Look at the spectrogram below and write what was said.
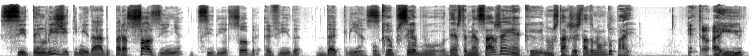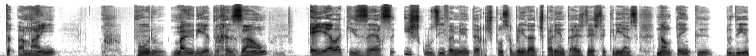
se tem legitimidade para sozinha decidir sobre a vida da criança. O que eu percebo desta mensagem é que não está registado o nome do pai. Então, aí a mãe, por maioria de razão, é ela que exerce exclusivamente as responsabilidades parentais desta criança. Não tem que pedir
